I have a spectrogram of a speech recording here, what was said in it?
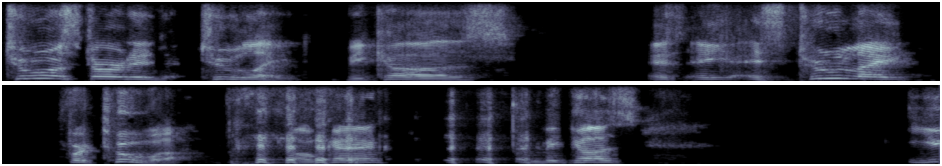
Tua started too late because it's it's too late for Tua. Okay, because you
